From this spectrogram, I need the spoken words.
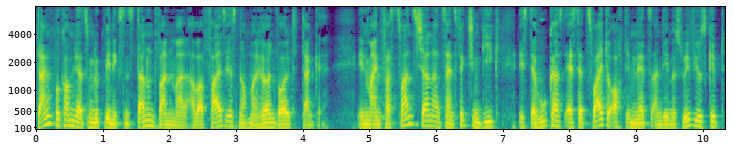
Dank bekommt ihr zum Glück wenigstens dann und wann mal, aber falls ihr es nochmal hören wollt, danke. In meinen fast 20 Jahren als Science-Fiction-Geek ist der WhoCast erst der zweite Ort im Netz, an dem es Reviews gibt,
